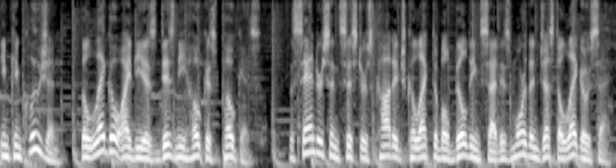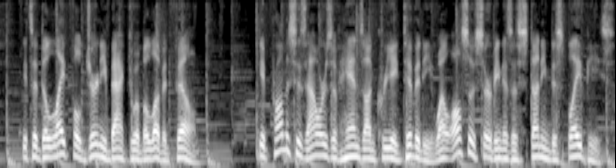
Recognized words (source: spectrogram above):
In conclusion, the LEGO Ideas Disney Hocus Pocus, the Sanderson Sisters Cottage collectible building set is more than just a LEGO set. It's a delightful journey back to a beloved film. It promises hours of hands-on creativity while also serving as a stunning display piece.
